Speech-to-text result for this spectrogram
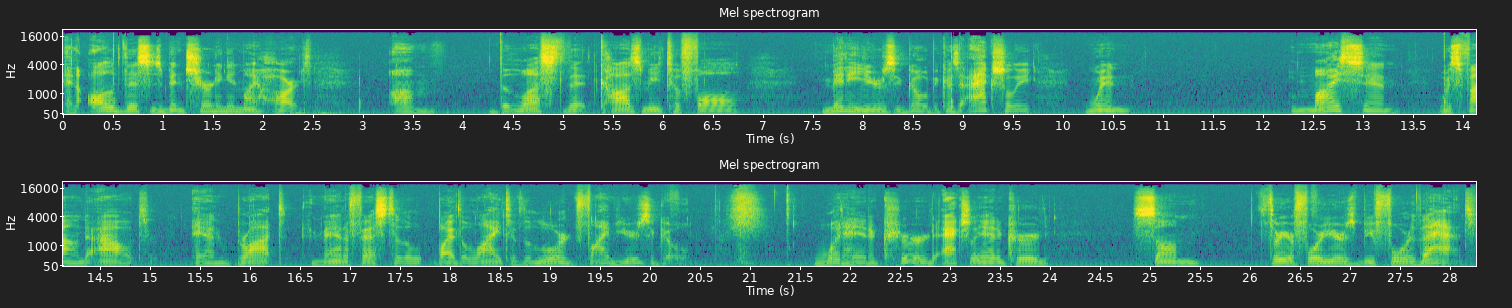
And all of this has been churning in my heart. Um, the lust that caused me to fall many years ago because actually when my sin was found out and brought and manifest to the by the light of the Lord 5 years ago what had occurred actually had occurred some 3 or 4 years before that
